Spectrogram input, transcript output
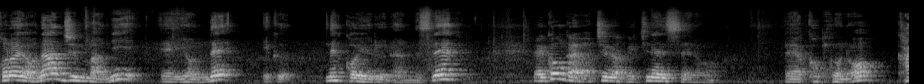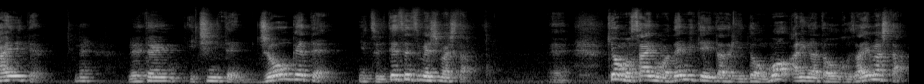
このような順番に読んでいく、ね、こういうルールなんですね。今回は中学1年生の国語の帰り点ね、0点12点上下点について説明しました、今日も最後まで見ていただきどうもありがとうございました。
